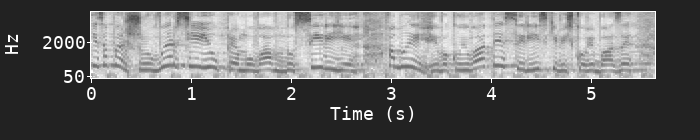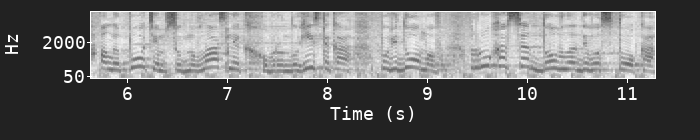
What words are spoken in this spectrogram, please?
і за першою версією прямував до Сирії, аби евакуювати сирійські військові бази. Але потім судновласник оборонлогістика повідомив, рухався до Владивостока.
